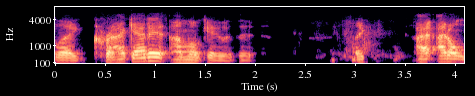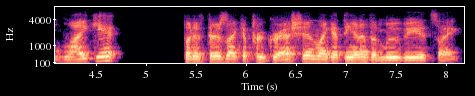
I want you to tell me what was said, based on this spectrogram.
like crack at it, I'm okay with it. Like I, I don't like it, But if there's like a progression, like at the end of the movie, it's like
